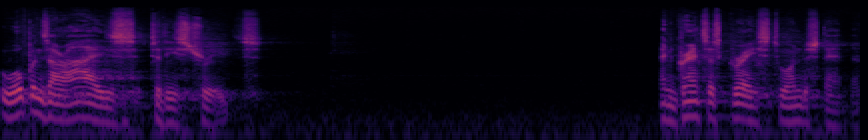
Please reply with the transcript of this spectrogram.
who opens our eyes to these truths, and grants us grace to understand them.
